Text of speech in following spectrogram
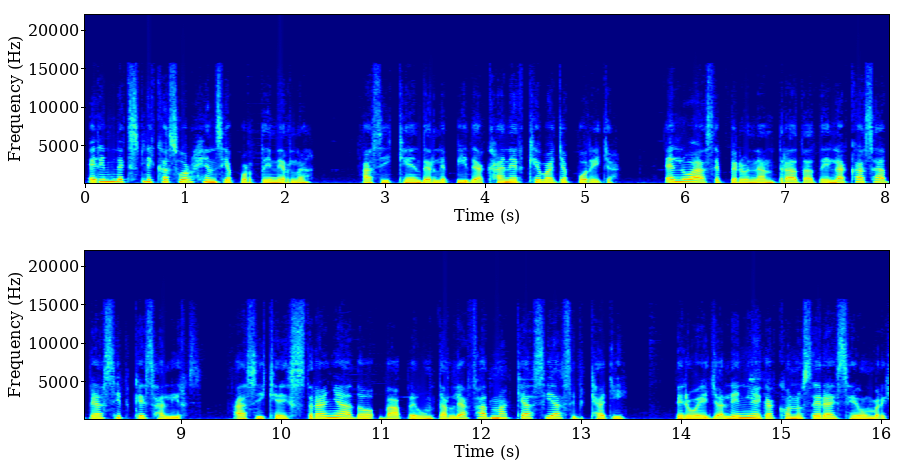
Erim le explica su urgencia por tenerla, así que Ender le pide a Kanner que vaya por ella. Él lo hace, pero en la entrada de la casa ve a Sipke salir, así que extrañado va a preguntarle a Fatma qué hacía Sipke allí pero ella le niega conocer a ese hombre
